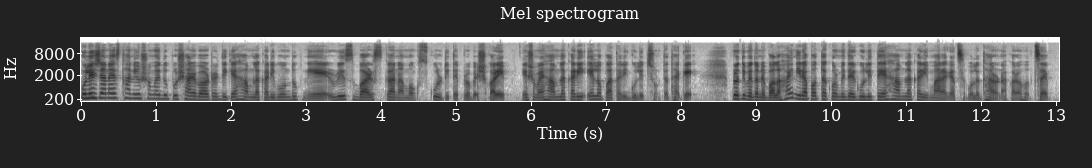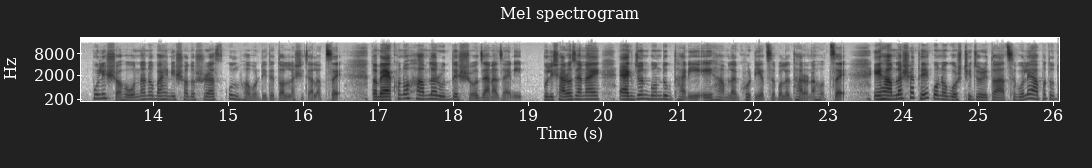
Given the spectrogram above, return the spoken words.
পুলিশ জানায়, স্থানীয় সময় দুপুর সাড়ে বারোটার দিকে হামলাকারী বন্দুক নিয়ে রিস রিসবার্গস্কা নামক স্কুলটিতে প্রবেশ করে। এ সময় হামলাকারী এলোপাতারি গুলি ছুঁড়তে থাকে। প্রতিবেদনে বলা হয়, নিরাপত্তা কর্মীদের গুলিতে হামলাকারী মারা গেছে বলে ধারণা করা হচ্ছে। পুলিশ সহ অন্যান্য বাহিনীর সদস্যরা স্কুল ভবনটিতে তল্লাশি চালাচ্ছে। তবে এখনও হামলার উদ্দেশ্য জানা যায়নি। পুলিশ আরও জানায়, একজন বন্দুকধারী এই হামলা ঘটিয়েছে বলে ধারণা হচ্ছে। এই হামলার সাথে কোনো গোষ্ঠী জড়িত আছে বলে আপাতত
